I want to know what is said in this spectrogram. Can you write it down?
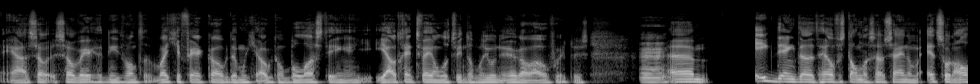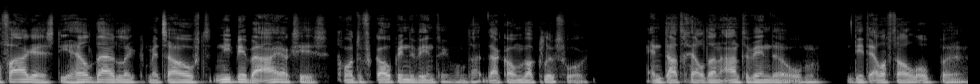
Ja, zo, zo werkt het niet, want wat je verkoopt, dan moet je ook nog belasting. En je- houdt geen 220 miljoen euro over. Dus Mhm. ehm, ik denk dat het heel verstandig zou zijn om Edson Alvarez, die heel duidelijk met zijn hoofd niet meer bij Ajax is, gewoon te verkopen in de winter. Want daar, daar komen wel clubs voor. En dat geld dan aan te wenden om dit elftal op eh,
